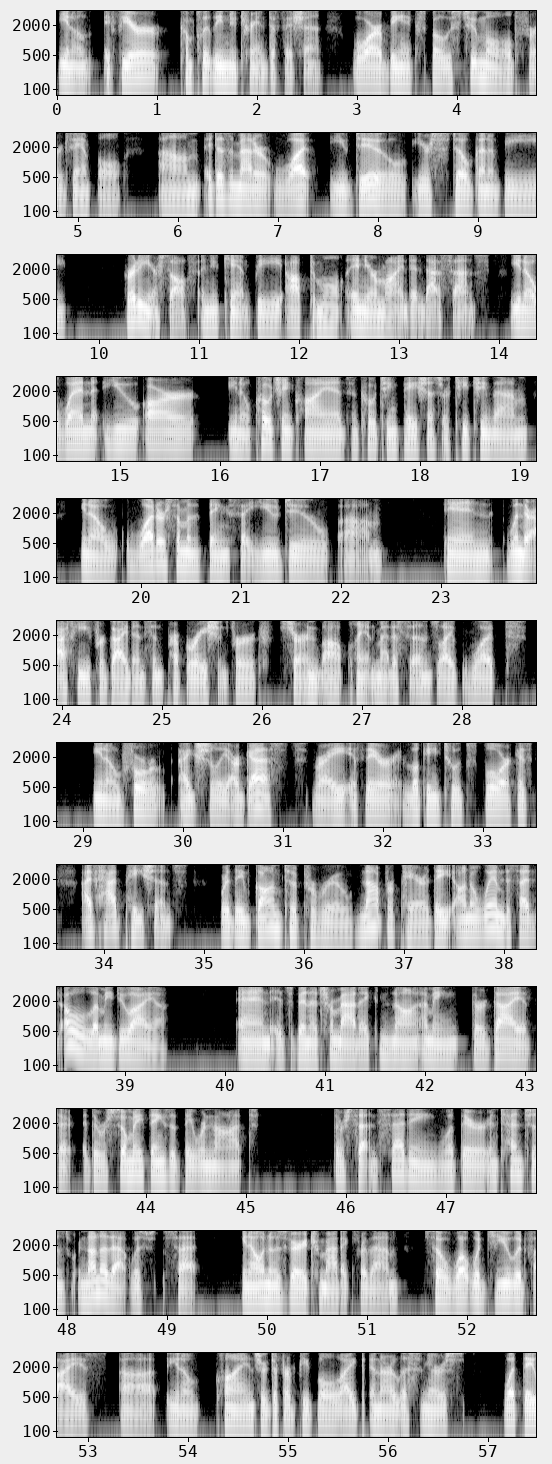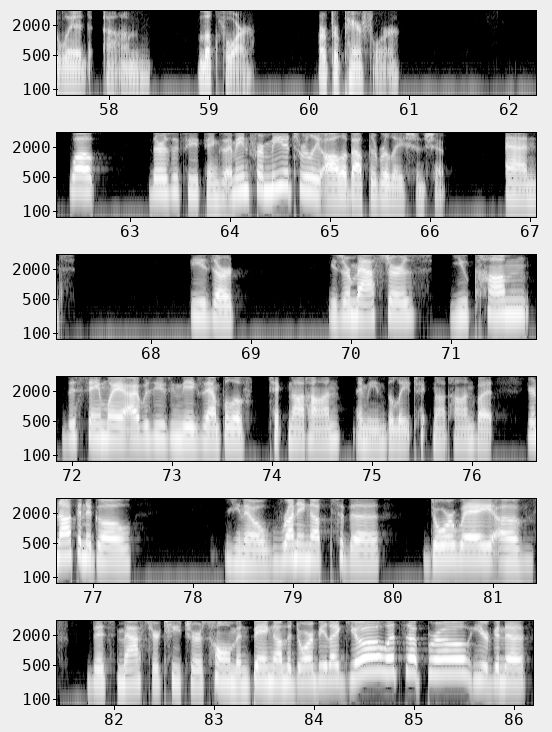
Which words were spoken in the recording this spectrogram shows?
you know if you're completely nutrient deficient or being exposed to mold for example um, it doesn't matter what you do you're still going to be hurting yourself and you can't be optimal in your mind in that sense. You know when you are you know, coaching clients and coaching patients or teaching them, you know, what are some of the things that you do um, in when they're asking you for guidance and preparation for certain uh, plant medicines, like what, you know, for actually our guests, right? If they're looking to explore, because I've had patients where they've gone to Peru, not prepared, they on a whim decided, oh, let me do Aya. and it's been a traumatic not, i mean their diet there, were so many things that they were not their set and setting what their intentions were none of that was set you know and it was very traumatic for them so what would you advise uh you know clients or different people like in our listeners what they would um look for or prepare for well there's a few things i mean for me it's really all about the relationship and these are these are masters. You come the same way. I was using the example of Thich Nhat Hanh. I mean, the late Thich Nhat Hanh, but you're not going to go, you know, running up to the doorway of this master teacher's home and bang on the door and be like, yo, what's up, bro? You're going to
